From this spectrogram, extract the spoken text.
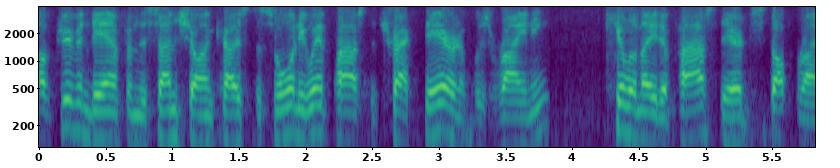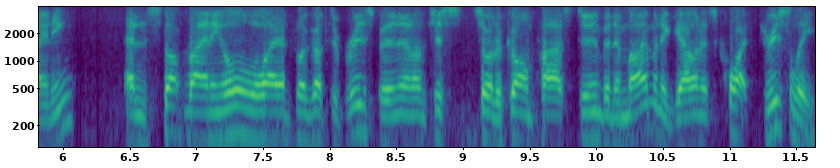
I've driven down from the Sunshine Coast this morning, went past the track there, and it was raining. Kilometre past there, it stopped raining, and it stopped raining all the way until I got to Brisbane, and I've just sort of gone past Doomben a moment ago, and it's quite drizzly.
